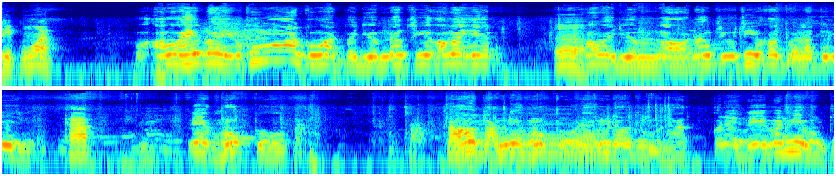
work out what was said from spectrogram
สิบงวด เอาเฮ็ดไว้กูงวดกูงวดไปยืมหนังสือเขามาเฮ็ดเออ เขาไปยืมเอาหนังสือที่เขาตรวจลอตเตอรี่นี่ครับเลขหกตัวถ้าเขาจำเลขหกตัวได้มันเท่าถูกนักก็ได้นี่มันมีวงแก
